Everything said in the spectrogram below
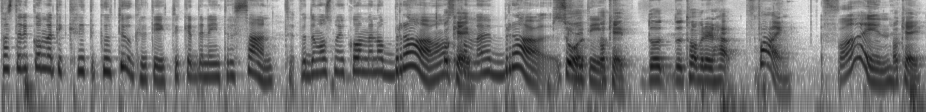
Fast när det kommer till krit- kulturkritik tycker jag den är intressant. För då måste man ju komma med något bra. Man måste Okej. komma med bra Så, okej, kritik. då, då tar vi det här. Fine! Fine! Okej,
